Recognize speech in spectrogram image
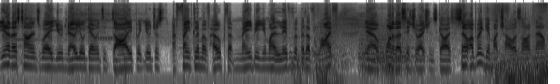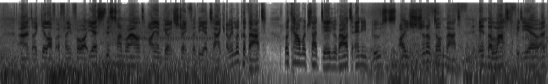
you know those times where you know you're going to die, but you're just a faint glimmer of hope that maybe you might live with a bit of life? You know, one of those situations, guys. So I bring in my Charizard now, and I get off a Flamethrower. Yes, this time around, I am going straight for the attack. I mean, look at that. Look how much that did without any boosts. I should have done that in the last video, and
